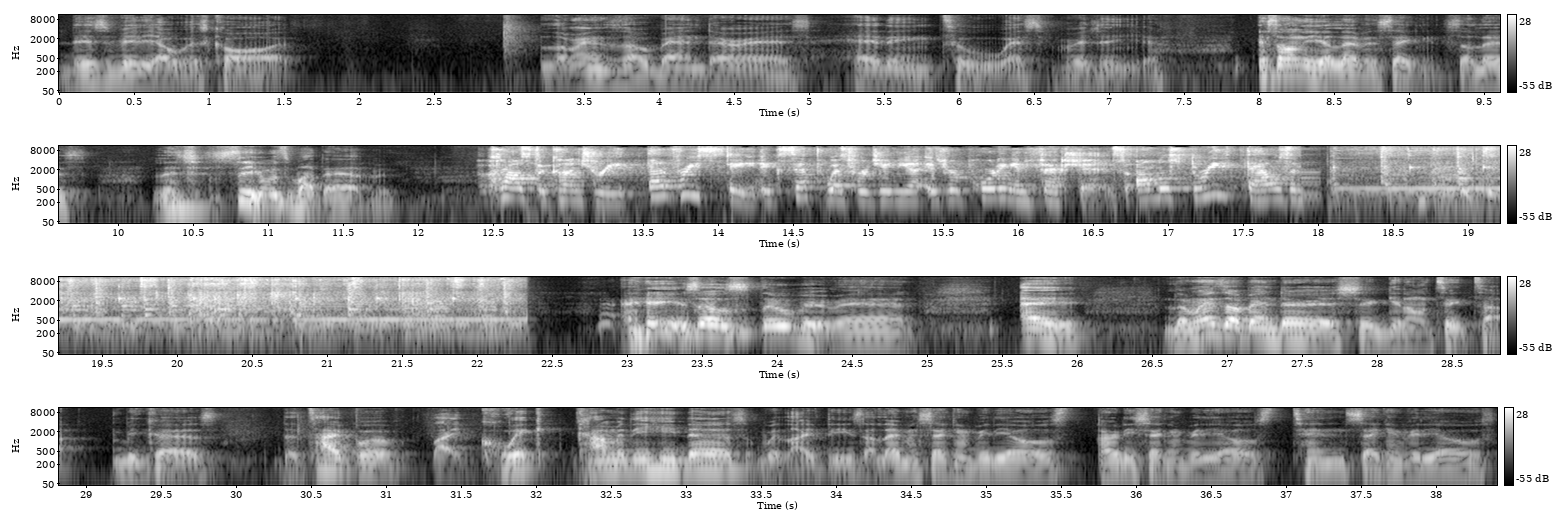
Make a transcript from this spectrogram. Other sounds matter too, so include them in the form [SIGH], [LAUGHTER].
This video is called Lorenzo Banderas heading to West Virginia. It's only 11 seconds, so let's let's just [LAUGHS] see what's about to happen. Across the country, every state except West Virginia is reporting infections. Almost 3,000. he is so stupid, man. Hey, Lorenzo Banderas should get on TikTok because the type of like quick comedy he does with like these 11 second videos, 30 second videos, 10 second videos,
